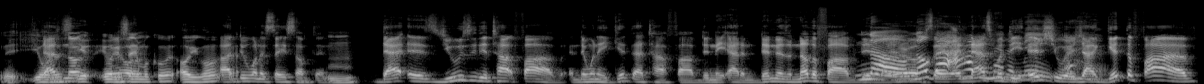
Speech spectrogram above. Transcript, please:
You want to no- you, you want wait, the same hold accord? Oh, you going? I do want to say something. Mhm. That is usually the top five, and then when they get that top five, then they add, an, then there's another five. There, No, you know no what I'm saying? guy- I and that's what the issue is. Y'all get the five,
